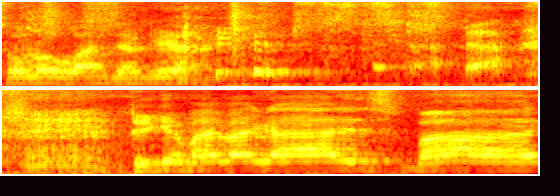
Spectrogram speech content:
सोलो वन जगह। ठीक है बाय बाय गाइस बाय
